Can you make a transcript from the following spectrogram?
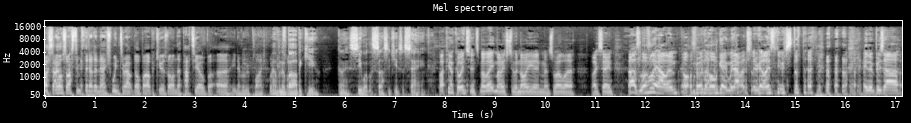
I also asked him if they'd had a nice winter outdoor barbecue as well on their patio, but uh, he never replied. Would have Having a fun. barbecue. Gonna see what the sausages are saying. By pure coincidence, my mate managed to annoy him as well uh, by saying, That's lovely, Alan, for the whole game without actually realising he was stood there in a bizarre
